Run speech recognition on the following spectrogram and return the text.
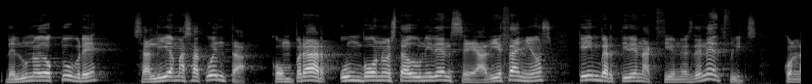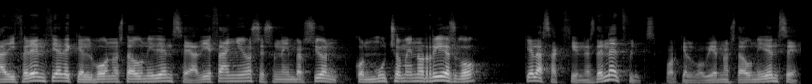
del 1 de octubre salía más a cuenta comprar un bono estadounidense a 10 años que invertir en acciones de Netflix, con la diferencia de que el bono estadounidense a 10 años es una inversión con mucho menos riesgo que las acciones de Netflix, porque el gobierno estadounidense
